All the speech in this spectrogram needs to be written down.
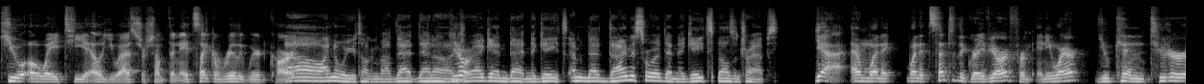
Q O A T L U S or something. It's like a really weird card. Oh, I know what you're talking about. That that uh You don't- dragon that negates. I mean that dinosaur that negates spells and traps. Yeah, and when it when it's sent to the graveyard from anywhere, you can tutor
